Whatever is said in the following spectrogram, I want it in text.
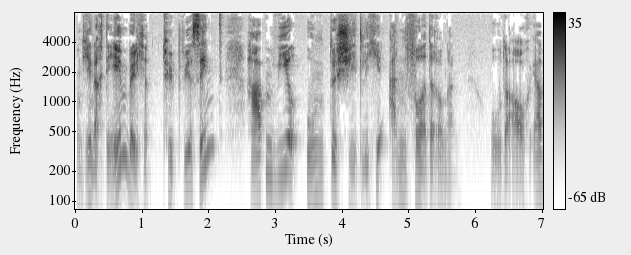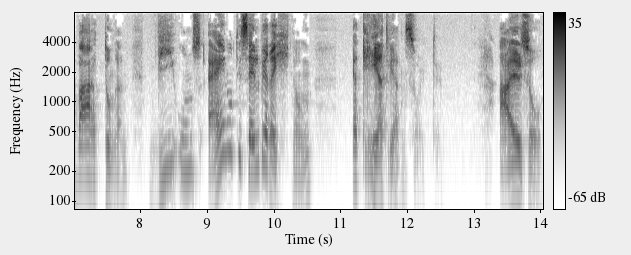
Und je nachdem, welcher Typ wir sind, haben wir unterschiedliche Anforderungen oder auch Erwartungen, wie uns ein und dieselbe Rechnung erklärt werden sollte. Also,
